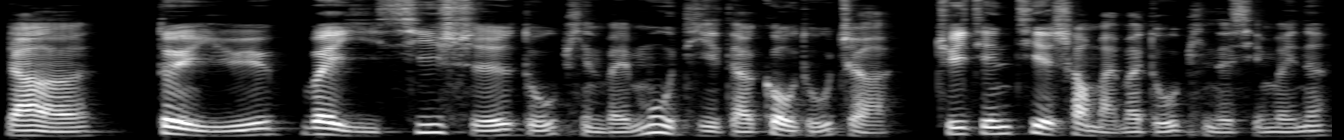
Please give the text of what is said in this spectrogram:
然而，对于为以吸食毒品为目的的购毒者居间介绍买卖毒品的行为呢？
